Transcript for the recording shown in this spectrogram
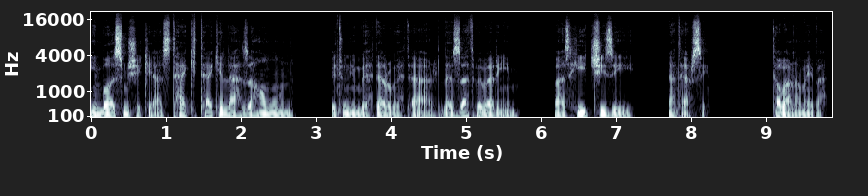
این باعث میشه که از تک تک لحظه هامون بتونیم بهتر و بهتر لذت ببریم و از هیچ چیزی نترسیم. تا برنامه بعد.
